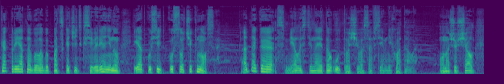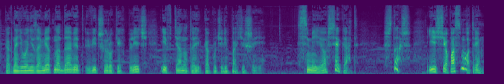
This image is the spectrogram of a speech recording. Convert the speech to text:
Как приятно было бы подскочить к северянину и откусить кусочек носа. Однако смелости на это у тощего совсем не хватало. Он ощущал, как на него незаметно давит вид широких плеч и втянутой, как у черепахи, шеи. «Смеешься, гад? Что ж, еще посмотрим!»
